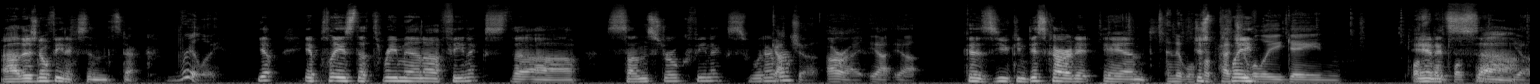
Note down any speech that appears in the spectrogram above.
Uh, there's no Phoenix in this deck. Really? Yep. It plays the three mana Phoenix, the uh, Sunstroke Phoenix, whatever. Gotcha. All right. Yeah, yeah. Because you can discard it and And it will Just play- perpetually gain. plus And one, it's, uh, yeah.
